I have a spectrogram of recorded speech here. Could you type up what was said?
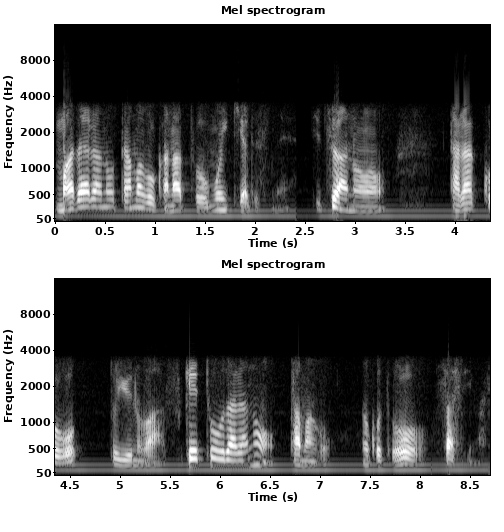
マダラの卵かなと思いきやですね。実はあのたらこというのはスケトウダラの卵のことを指しています。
